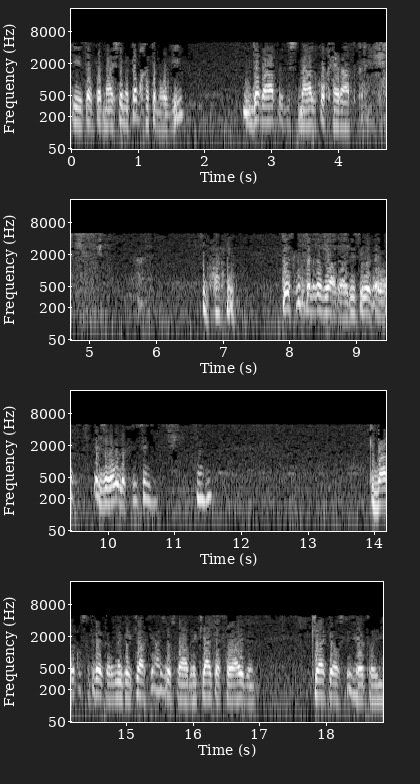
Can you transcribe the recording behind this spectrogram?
کی طرف معاشرے میں تب ختم ہوگی؟ جب آپ اس مال کو خیرات کریں۔ تو اس کے متعلق جو آزادی سی وہ اس وہ لکھنی چاہیے کہ بال کو سترہ کرنے کے کیا کیا جو سواد ہے، کیا کیا فوائد ہیں، کیا کیا اس کی جہت ہوئی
